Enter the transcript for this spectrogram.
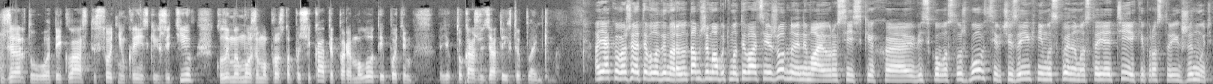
Жертвувати і класти сотні українських життів, коли ми можемо просто почекати, перемолоти і потім, як то кажуть, взяти їх тепленькими. А як ви вважаєте, Володимире? Ну там же, мабуть, мотивації жодної немає у російських е, військовослужбовців. Чи за їхніми спинами стоять ті, які просто їх женуть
